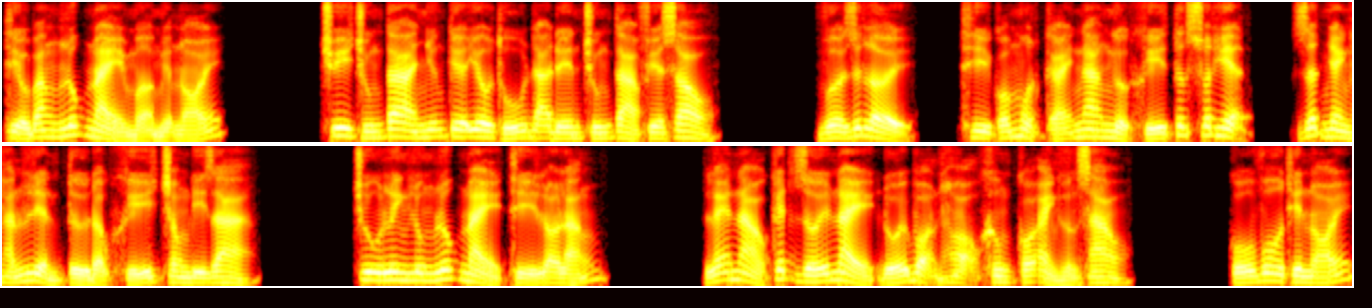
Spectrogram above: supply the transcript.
Tiểu băng lúc này mở miệng nói, truy chúng ta những kia yêu thú đã đến chúng ta phía sau. Vừa dứt lời, thì có một cái ngang ngược khí tức xuất hiện, rất nhanh hắn liền từ độc khí trong đi ra. Chu linh lung lúc này thì lo lắng lẽ nào kết giới này đối bọn họ không có ảnh hưởng sao? Cố vô thiên nói.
